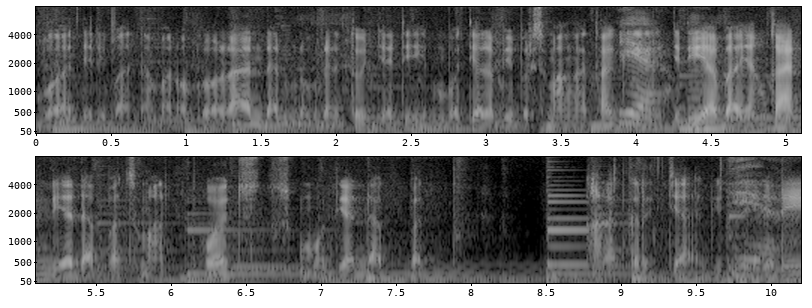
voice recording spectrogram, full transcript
buat jadi bahan tambahan obrolan dan mudah-mudahan itu jadi membuat dia lebih bersemangat lagi. Iya. Jadi ya bayangkan dia dapat smartwatch terus kemudian dapat alat kerja gitu. Iya. Jadi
